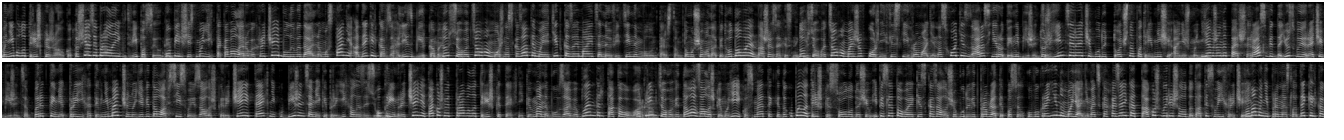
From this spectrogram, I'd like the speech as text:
мені було трішки жалко. Тож я зібрала їх в дві посилки. Бо більшість моїх та кавалерових речей були в ідеальному стані, а декілька взагалі збірками. До всього цього можна сказати, моя тітка займається неофіційним волонтерством, тому що вона підгодовує наших захисників. До всього цього майже в кожній сільській громаді на сході зараз є родини біженців. Тож їм ці речі будуть точно потрібніші аніж мені. Я вже не перший раз віддаю свої речі біженцям. Перед тим як приїхати в Німеччину, я віддала всі свої залишки речей, техніку біженцям, які приїхали з Ізюму. Окрім речей, я також відправила трішки техніки. В мене був зайвий блендер та кавоварка. Окрім цього, віддала залишки моєї косметики, докупила трішки солодощів. І після того, як я сказала, що буду відправляти посилку в Україну, моя німецька хазяйка також вирішила додати своїх речей. Вона мені принесла декілька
